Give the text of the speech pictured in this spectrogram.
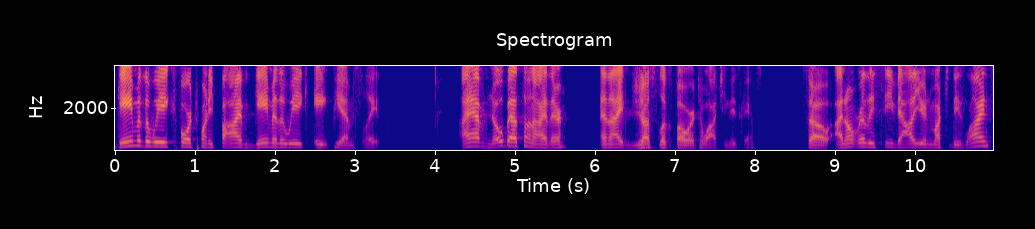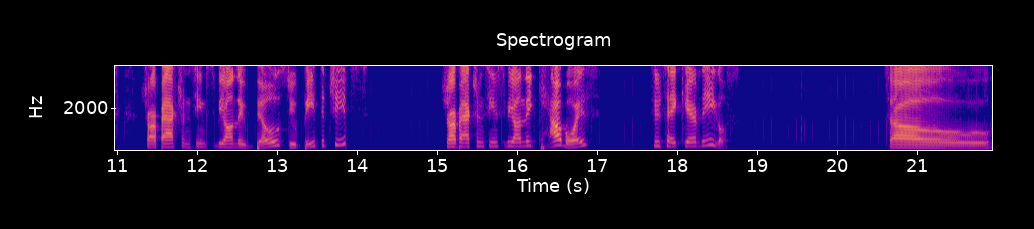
Game of the week, 425. Game of the week, 8 p.m. slate. I have no bets on either, and I just look forward to watching these games. So I don't really see value in much of these lines. Sharp action seems to be on the Bills to beat the Chiefs. Sharp action seems to be on the Cowboys to take care of the Eagles. So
